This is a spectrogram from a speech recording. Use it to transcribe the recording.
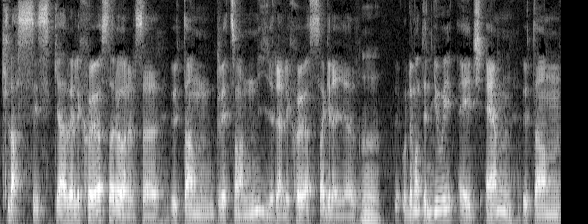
klassiska religiösa rörelser utan du vet sådana nyreligiösa grejer. Mm. Och det var inte new age än utan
